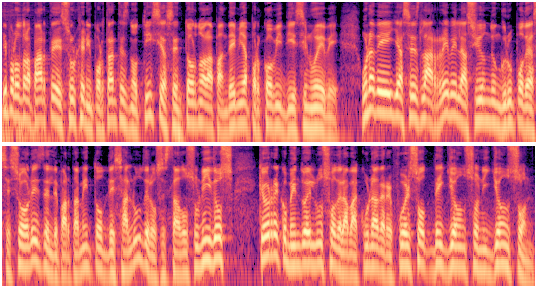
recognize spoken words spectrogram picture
Y por otra parte, surgen importantes noticias en torno a la pandemia por COVID-19. Una de ellas es la revelación de un grupo de asesores del Departamento de Salud de los Estados Unidos que hoy recomendó el uso de la vacuna de refuerzo de Johnson Johnson.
